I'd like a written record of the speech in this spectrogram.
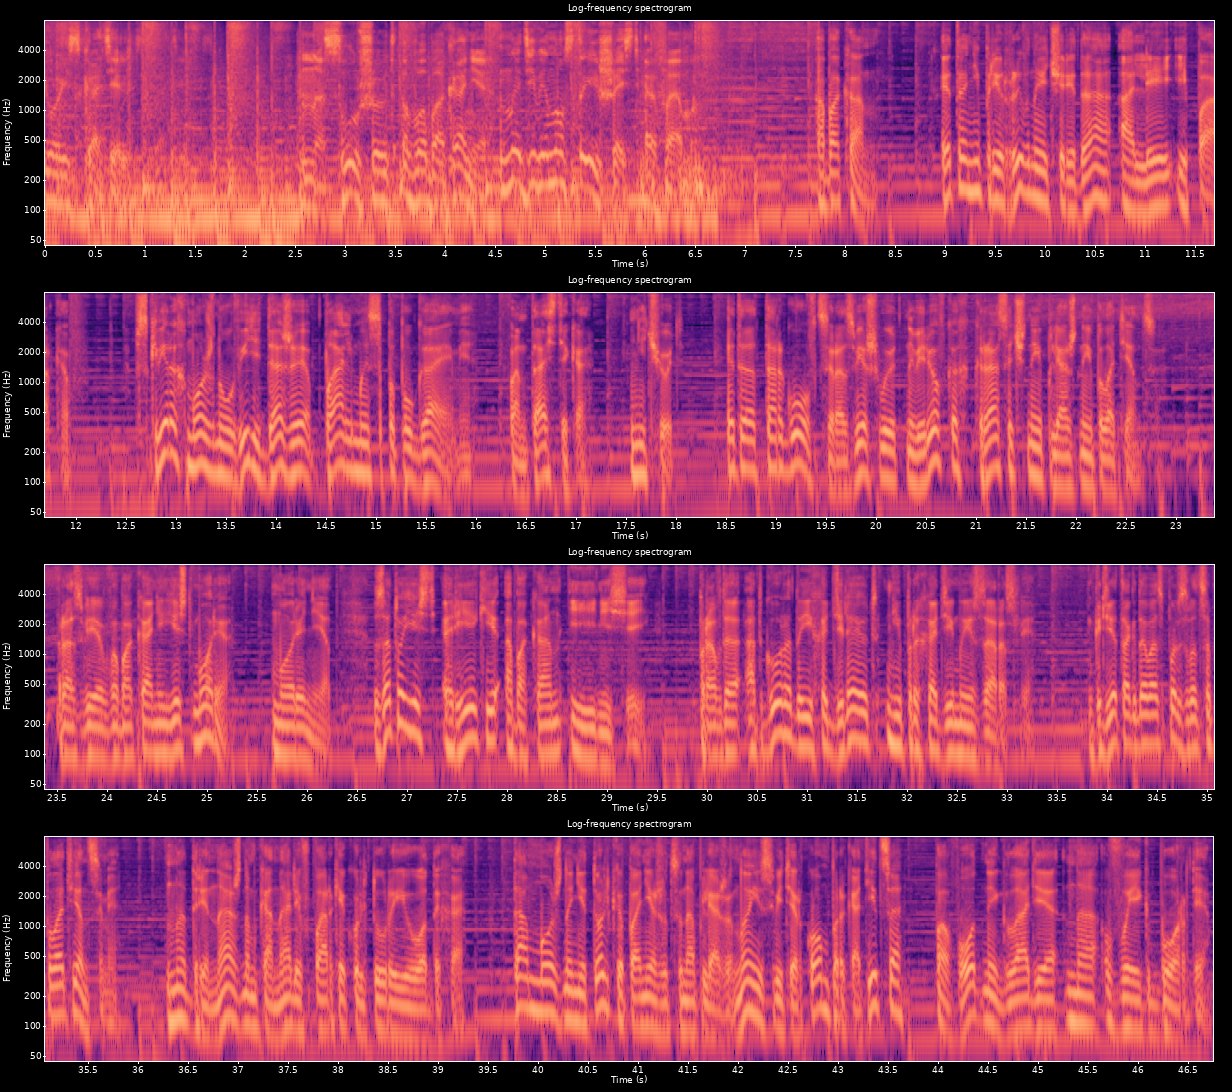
Радиоискатель. Нас слушают в Абакане на 96 FM. Эм. Абакан – это непрерывная череда аллей и парков. В скверах можно увидеть даже пальмы с попугаями. Фантастика? Ничуть. Это торговцы развешивают на веревках красочные пляжные полотенца. Разве в Абакане есть море? Моря нет. Зато есть реки Абакан и Енисей. Правда, от города их отделяют непроходимые заросли. Где тогда воспользоваться полотенцами? На дренажном канале в парке культуры и отдыха. Там можно не только понежиться на пляже, но и с ветерком прокатиться по водной глади на вейкборде.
